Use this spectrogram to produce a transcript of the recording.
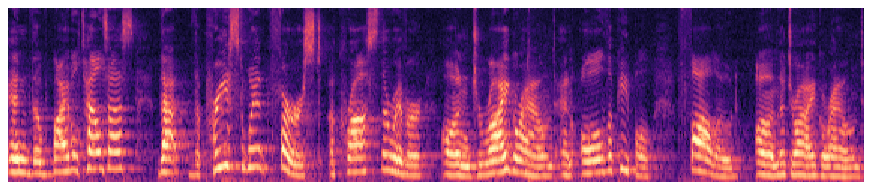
And the Bible tells us that the priest went first across the river on dry ground, and all the people followed on the dry ground.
